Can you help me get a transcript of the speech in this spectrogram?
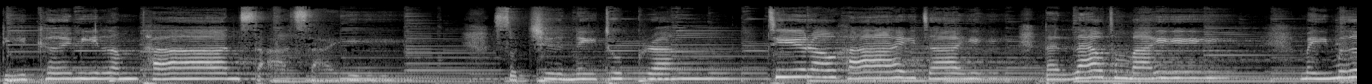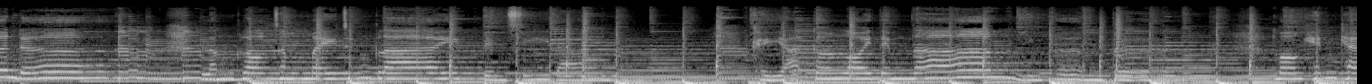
ดีตเคยมีลำธารสะอาดใส สดชื่นในทุกครั้ง ที่เราหายใจ แต่แล้วทำไม ไม่เหมือนเดิมลำคลองทำไมถึงกลายเป็นสีดำขยะก็ลอยเต็มน้ำ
